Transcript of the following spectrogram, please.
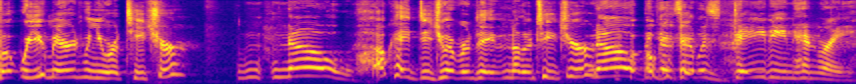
But were you married when you were a teacher? No. Okay. Did you ever date another teacher? No, because Okay. I was dating Henry.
